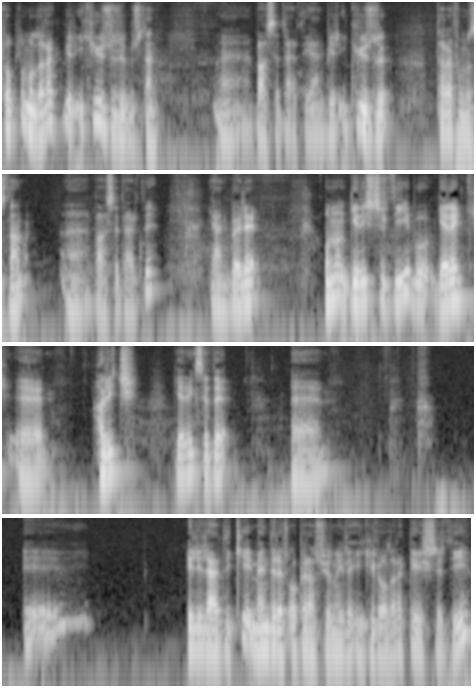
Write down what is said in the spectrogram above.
toplum olarak bir iki yüzlülüğümüzden e, bahsederdi. Yani bir iki yüzlü tarafımızdan e, bahsederdi. Yani böyle onun geliştirdiği bu gerek e, Haliç gerekse de e, e, 50'lerdeki Menderes operasyonu ile ilgili olarak geliştirdiği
